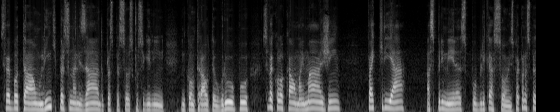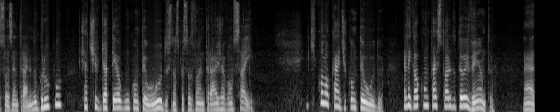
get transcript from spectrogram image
você vai botar um link personalizado para as pessoas conseguirem encontrar o teu grupo, você vai colocar uma imagem, vai criar as primeiras publicações, para quando as pessoas entrarem no grupo, já, te, já ter algum conteúdo, senão as pessoas vão entrar e já vão sair. E que colocar de conteúdo? É legal contar a história do teu evento. Né?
